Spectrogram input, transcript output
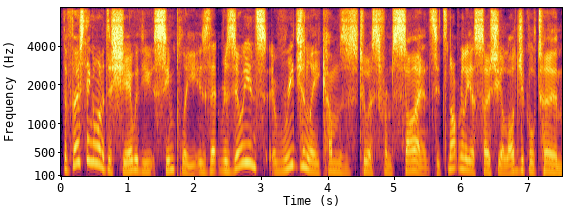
The first thing I wanted to share with you simply is that resilience originally comes to us from science. It's not really a sociological term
